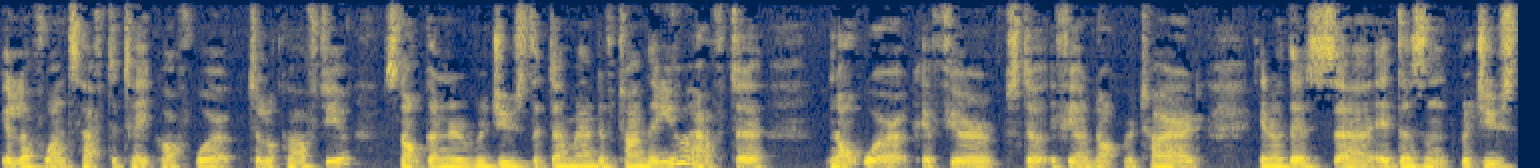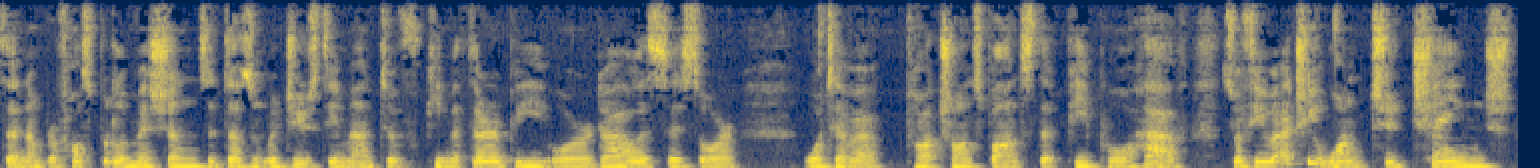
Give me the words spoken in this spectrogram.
your loved ones have to take off work to look after you. It's not going to reduce the amount of time that you have to not work if you're still if you're not retired. You know, there's uh, it doesn't reduce the number of hospital admissions. It doesn't reduce the amount of chemotherapy or dialysis or whatever heart transplants that people have. So if you actually want to change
